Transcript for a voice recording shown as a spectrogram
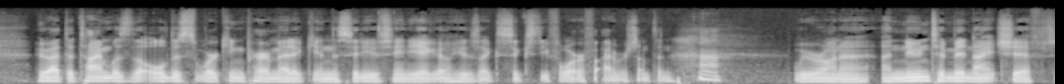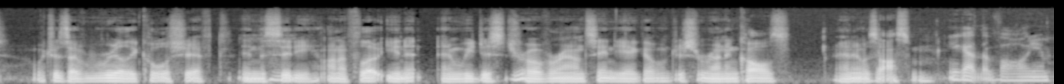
who at the time was the oldest working paramedic in the city of San Diego. He was like 64 or 5 or something. Huh. We were on a, a noon to midnight shift, which was a really cool shift in the Mm-hmm. city on a float unit. And we just drove around San Diego just running calls. And it was awesome. You got the volume.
